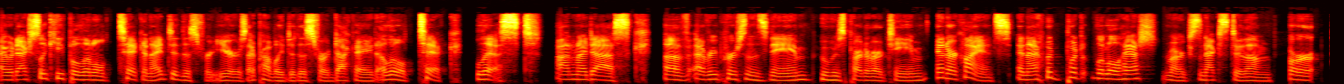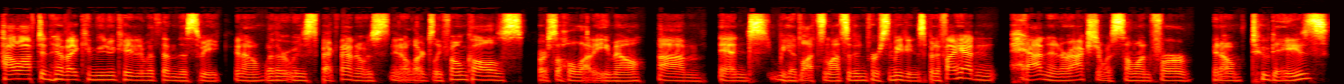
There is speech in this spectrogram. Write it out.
I would actually keep a little tick and I did this for years. I probably did this for a decade a little tick list on my desk of every person's name who was part of our team and our clients. And I would put little hash marks next to them for how often have I communicated with them this week? You know, whether it was back then, it was, you know, largely phone calls, of course, a whole lot of email. Um, and we had lots and lots of in person meetings. But if I hadn't had an interaction with someone for, you know, two days,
